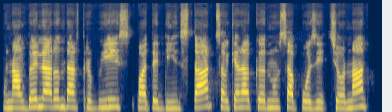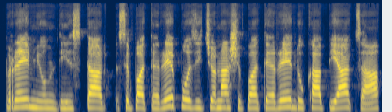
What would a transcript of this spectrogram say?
În al doilea rând ar trebui, poate din start sau chiar dacă nu s-a poziționat premium din start, se poate repoziționa și poate reeduca piața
